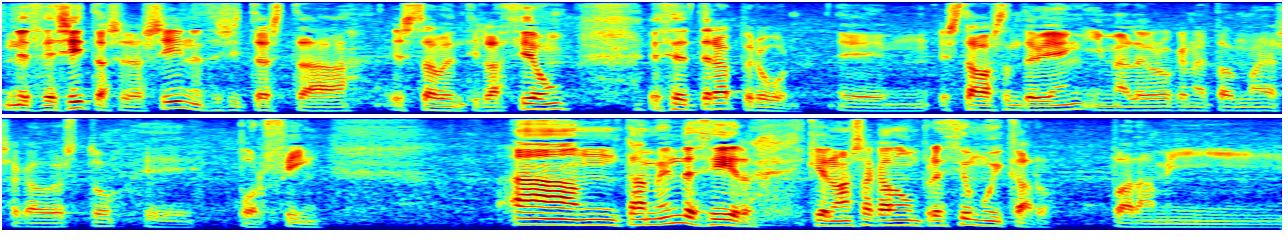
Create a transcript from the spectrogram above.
necesita ser así, necesita esta, esta ventilación, etcétera, pero bueno, eh, está bastante bien y me alegro que Netatmo haya sacado esto eh, por fin. También decir que lo han sacado a un precio muy caro para mi,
